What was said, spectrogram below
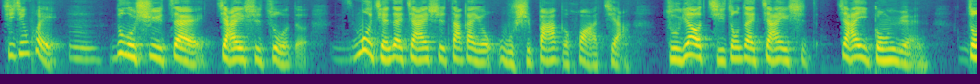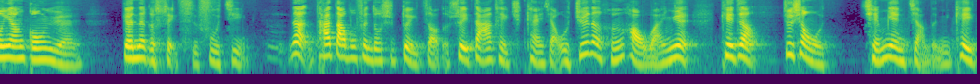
基金会嗯陆续在嘉义市做的。目前在嘉义市大概有五十八个画架。主要集中在嘉义市嘉义公园、中央公园跟那个水池附近。那它大部分都是对照的，所以大家可以去看一下。我觉得很好玩，因为可以这样，就像我前面讲的，你可以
